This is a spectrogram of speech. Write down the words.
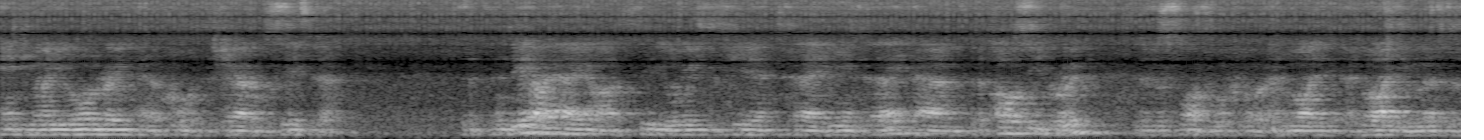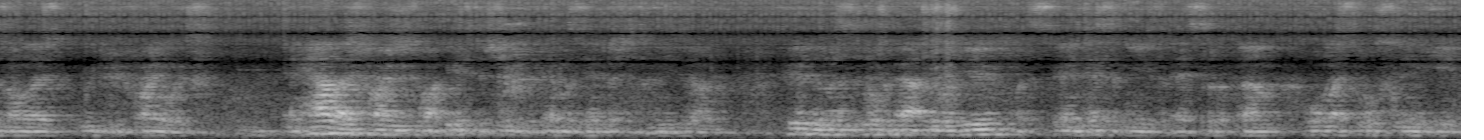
anti-money laundering, and of course the charitable sector. In DIA, see Louise is here today again today, um, the policy group is responsible for advising, ministers on those regulatory frameworks and how those frameworks might best achieve the government's ambitions for New Zealand. Heard the minister talk about the review, it's fantastic news that that's sort of um, almost full steam ahead.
